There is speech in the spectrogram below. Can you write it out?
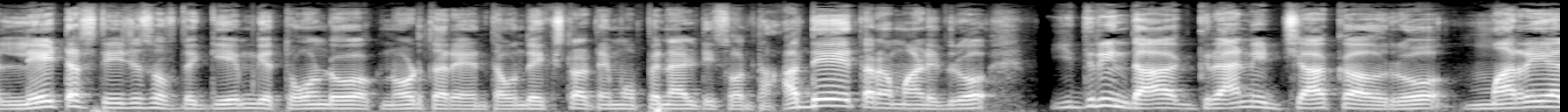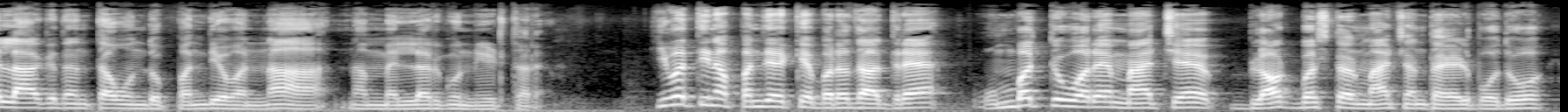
ಲೇಟರ್ ಸ್ಟೇಜಸ್ ಆಫ್ ದ ಗೇಮ್ಗೆ ತೊಗೊಂಡು ಹೋಗಕ್ಕೆ ನೋಡ್ತಾರೆ ಅಂತ ಒಂದು ಎಕ್ಸ್ಟ್ರಾ ಟೈಮು ಪೆನಾಲ್ಟೀಸು ಅಂತ. ಅದೇ ಥರ ಮಾಡಿದರು. ಇದರಿಂದ ಗ್ರಾನಿಟ್ ಜಾಕ ಅವರು ಮರೆಯಲಾಗದಂಥ ಒಂದು ಪಂದ್ಯವನ್ನು ನಮ್ಮೆಲ್ಲರಿಗೂ ನೀಡ್ತಾರೆ. ಇವತ್ತಿನ ಪಂದ್ಯಕ್ಕೆ ಬರೋದಾದರೆ, ಒಂಬತ್ತೂವರೆ ಮ್ಯಾಚೇ ಬ್ಲಾಕ್ ಬಸ್ಟರ್ ಮ್ಯಾಚ್ ಅಂತ ಹೇಳ್ಬೋದು.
